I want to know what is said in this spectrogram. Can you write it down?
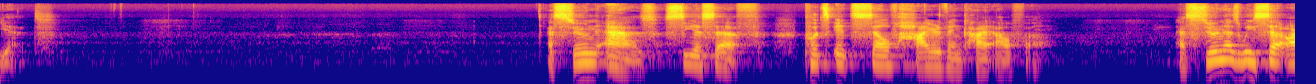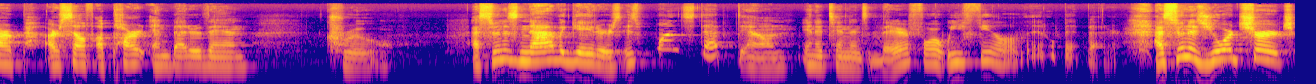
yet. As soon as CSF puts itself higher than Chi Alpha, as soon as we set our, ourselves apart and better than Cru, as soon as navigators is step down in attendance, therefore we feel a little bit better. As soon as your church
